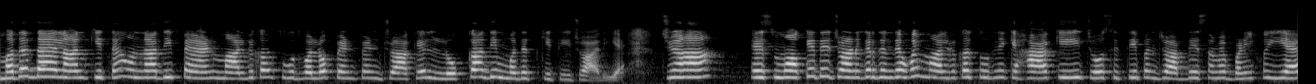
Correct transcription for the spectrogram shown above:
ਮਦਦ ਦਾ ਐਲਾਨ ਕੀਤਾ ਹੈ। ਉਹਨਾਂ ਦੀ ਭੈਣ ਮਾਲਵਿਕਾ ਸੂਦ ਵੱਲੋਂ ਪਿੰਡ-ਪਿੰਡ ਜਾ ਕੇ ਲੋਕਾਂ ਦੀ ਮਦਦ ਕੀਤੀ ਜਾ ਰਹੀ ਹੈ ਜੀ ਹਾਂ ਇਸ ਮੌਕੇ ਤੇ ਜਾਣਕਾਰੀ ਦਿੰਦੇ ਹੋਏ ਮਾਲਵਿਕਾ ਸੂਦ ਨੇ ਕਿਹਾ ਕਿ ਜੋ ਸਥਿਤੀ ਪੰਜਾਬ ਦੇ ਇਸ ਸਮੇਂ ਬਣੀ ਹੋਈ ਹੈ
